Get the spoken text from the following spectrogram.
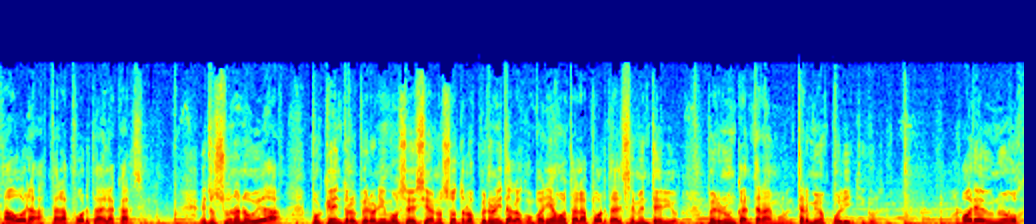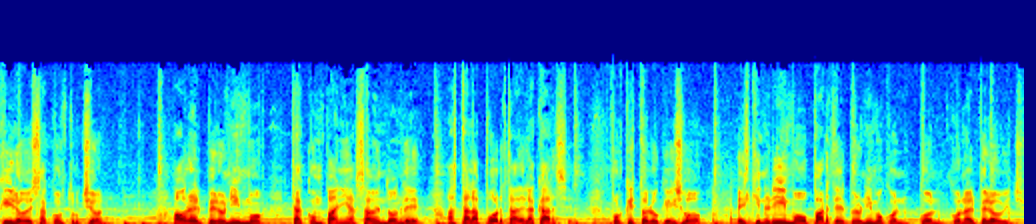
ahora hasta la puerta de la cárcel. Esto es una novedad, porque dentro del peronismo se decía, nosotros los peronistas lo acompañamos hasta la puerta del cementerio, pero nunca entramos en términos políticos. Ahora hay un nuevo giro de esa construcción. Ahora el peronismo te acompaña, ¿saben dónde? Hasta la puerta de la cárcel, porque esto es lo que hizo el kirchnerismo o parte del peronismo con, con, con Alperovich.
